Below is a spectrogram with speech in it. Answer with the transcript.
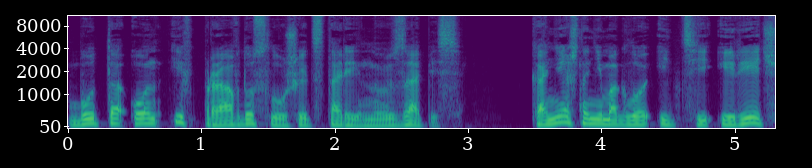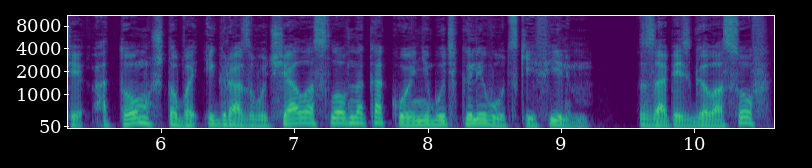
будто он и вправду слушает старинную запись. Конечно, не могло идти и речи о том, чтобы игра звучала словно какой-нибудь голливудский фильм. Запись голосов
